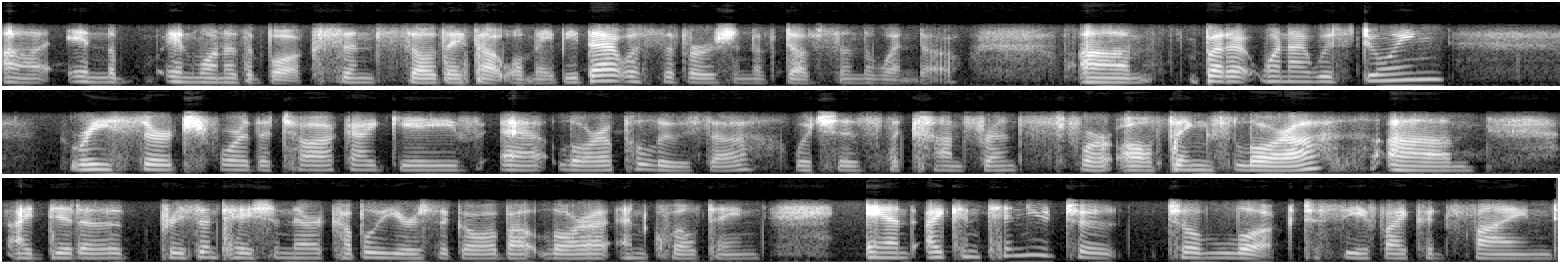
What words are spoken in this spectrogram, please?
uh, in the in one of the books, and so they thought, well, maybe that was the version of Doves in the Window. Um, but uh, when I was doing research for the talk I gave at Laura Palooza, which is the conference for all things Laura. Um, I did a presentation there a couple of years ago about Laura and quilting, and I continued to to look to see if I could find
